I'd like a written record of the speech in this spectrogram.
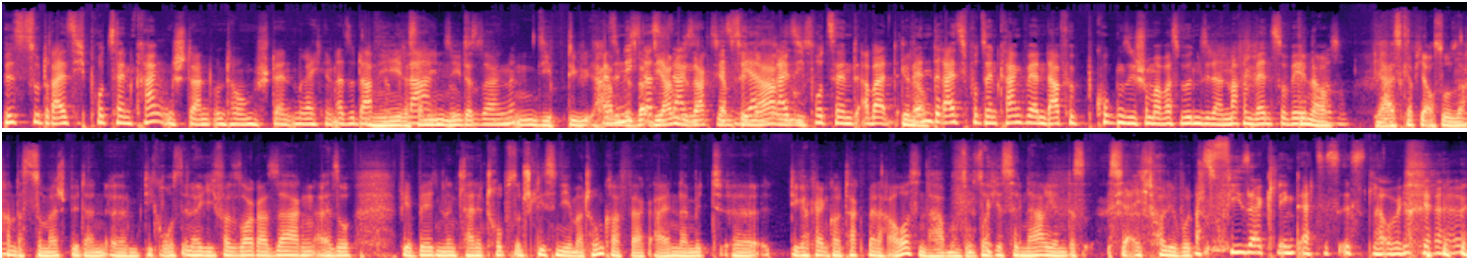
bis zu 30 Prozent Krankenstand unter Umständen rechnen. Also dafür nee, planen die, nee, sozusagen. Das, ne? die, die, haben also nicht, gesagt, die haben sagen, gesagt, sie haben Szenarien. 30 Prozent, aber genau. wenn 30 Prozent krank werden, dafür gucken sie schon mal, was würden sie dann machen, wenn es so wäre. Genau. So. Ja, es gab ja auch so Sachen, dass zum Beispiel dann ähm, die großen Energieversorger sagen, also wir bilden dann kleine Trupps und schließen die im Atomkraftwerk ein, damit äh, die gar keinen Kontakt mehr nach außen haben und so. Solche Szenarien, das ist ja echt Hollywood. Was fieser klingt, als es ist, glaube ich, äh,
